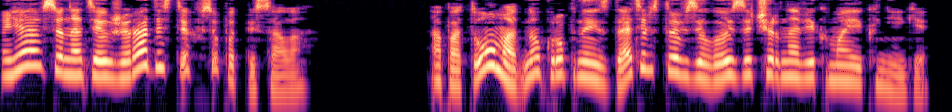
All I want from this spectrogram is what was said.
Я все на тех же радостях все подписала. А потом одно крупное издательство взялось за черновик моей книги.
